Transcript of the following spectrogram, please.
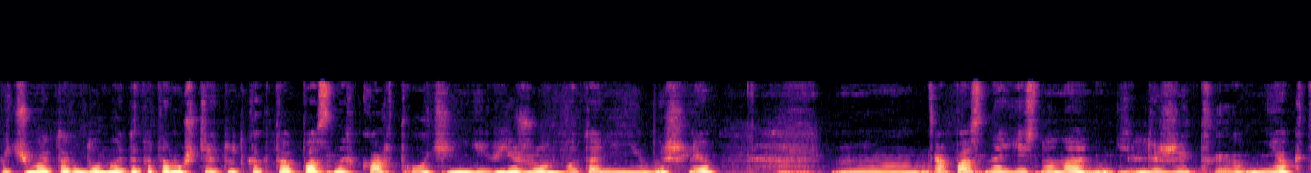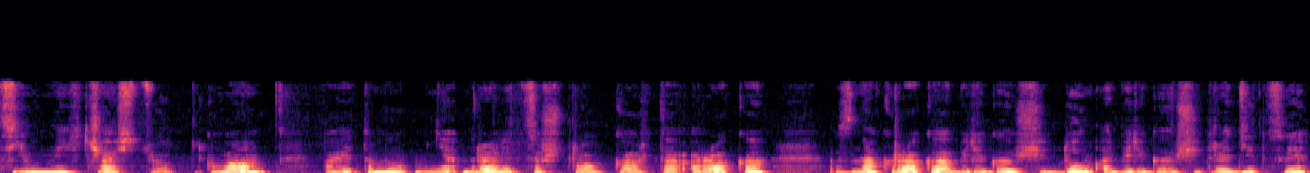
Почему я так думаю? Да потому что я тут как-то опасных карт очень не вижу. Вот они не вышли. Опасная есть, но она лежит э, неактивной частью к вам. Поэтому мне нравится, что карта рака – Знак рака, оберегающий дом, оберегающий традиции,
